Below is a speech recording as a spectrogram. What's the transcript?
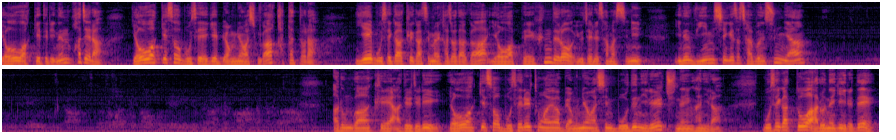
여호와께 드리는 화제라. 여호와께서 모세에게 명령하심과 같았더라. 이에 모세가 그 가슴을 가져다가 여호와 앞에 흔들어 유제를 삼았으니 이는 위임식에서 잡은 순양 아론과 그의 아들들이 여호와께서 모세를 통하여 명령하신 모든 일을 준행하니라. 모세가 또 아론에게 이르되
